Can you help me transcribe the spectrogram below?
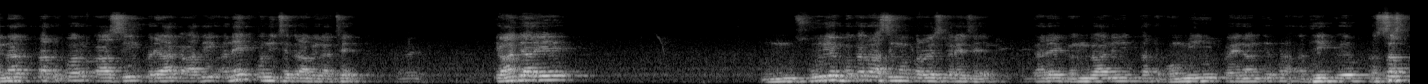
એના તટ પર કાશી, પ્રયાગ આદિ અનેક પુણ્ય ક્ષેત્ર આવેલા છે. ત્યાં જ્યારે સૂર્ય મકર રાશિમાં પ્રવેશ કરે છે, ત્યારે ગંગાની તટભૂમિ પહેલાથી પણ અધિક પ્રશસ્ત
